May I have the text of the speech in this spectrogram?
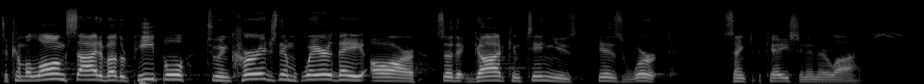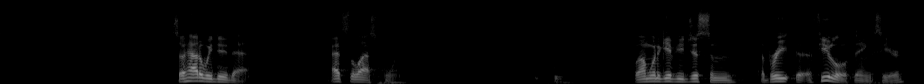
to come alongside of other people, to encourage them where they are, so that God continues His work of sanctification in their lives. So, how do we do that? That's the last point. Well, I'm going to give you just some a, brief, a few little things here.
